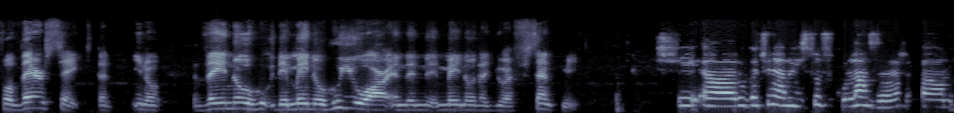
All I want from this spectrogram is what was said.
for their sake, that, you know, they know who, they may know who you are and then they may know that you have sent me. Și uh, rugăciunea lui Isus cu Lazar uh,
